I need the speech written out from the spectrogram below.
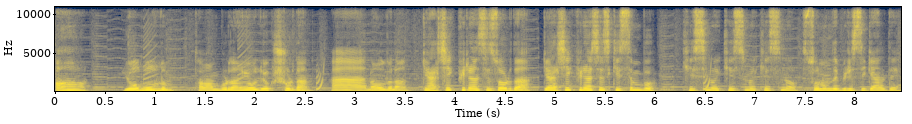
Aa. Yol buldum. Tamam buradan yol yok şuradan. Ha ne oldu lan? Gerçek prenses orada. Gerçek prenses kesin bu. Kesin o kesin o kesin o. Sonunda birisi geldi.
